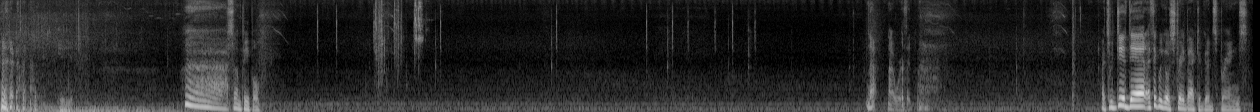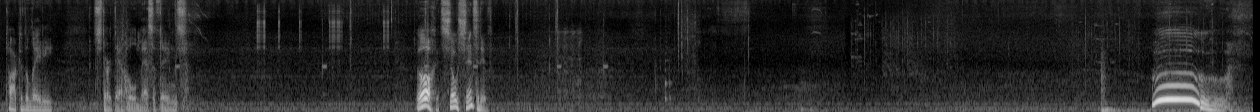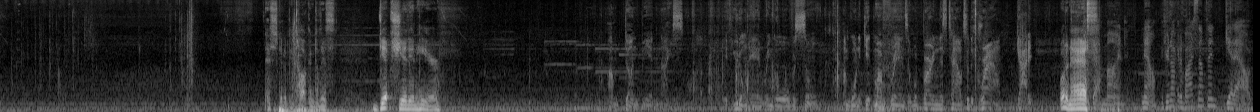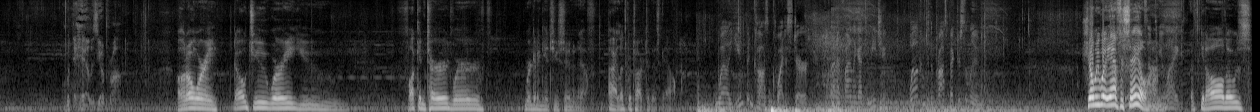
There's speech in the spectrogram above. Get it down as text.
Idiot. Some people. No, not worth it. All right, so we did that. I think we go straight back to Goodsprings, talk to the lady, start that whole mess of things. Oh, it's so sensitive. Ooh. That's just going to be talking to this dipshit in here. I'm done being nice. If you don't hand Ringo over soon, I'm going to get my friends and we're burning this town to the ground. Got it? What an Keep ass. that in mind. Now, if you're not gonna buy something, get out. What the hell is your problem? Oh, don't worry. Don't you worry, you fucking turd. We're we're gonna get you soon enough. All right, let's go talk to this gal. Well, you've been causing quite a stir. Glad I finally got to meet you. Welcome to the Prospector Saloon. Show me what you have for sale. Um, like. let's get all those.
